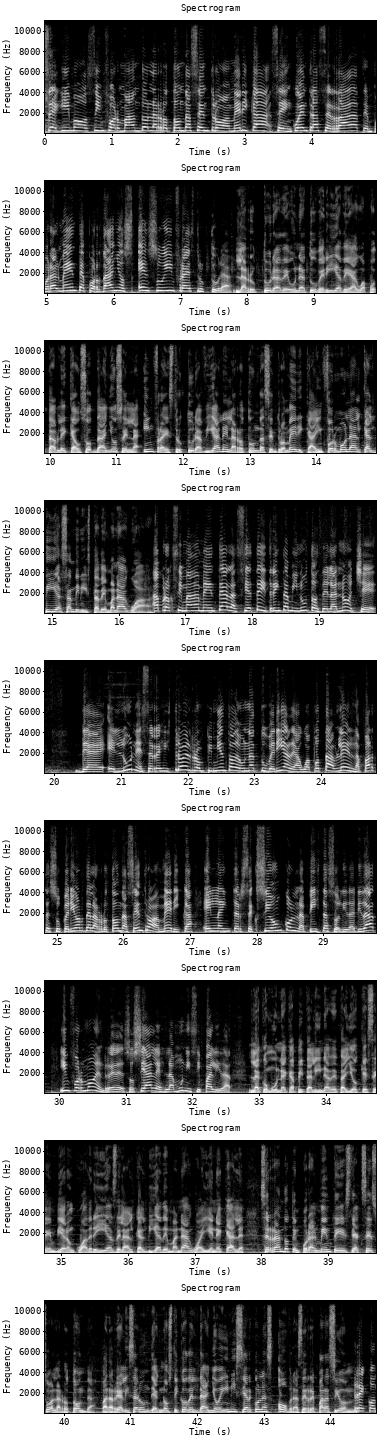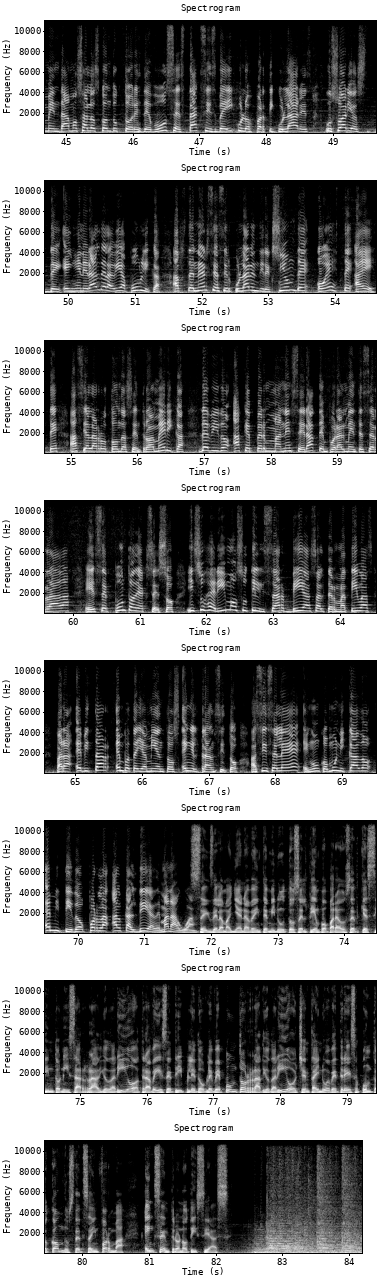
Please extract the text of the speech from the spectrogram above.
Seguimos informando, la Rotonda Centroamérica se encuentra cerrada temporalmente por daños en su infraestructura. La ruptura de una tubería de agua potable causó daños en la infraestructura vial en la Rotonda Centroamérica, informó la alcaldía sandinista de Managua. Aproximadamente a las 7 y 30 minutos de la noche. De el lunes se registró el rompimiento de una tubería de agua potable en la parte superior de la rotonda Centroamérica en la intersección con la pista Solidaridad, informó en redes sociales la municipalidad. La comuna capitalina detalló que se enviaron cuadrillas de la alcaldía de Managua y Enecal, cerrando temporalmente este acceso a la rotonda para realizar un diagnóstico del daño e iniciar con las obras de reparación. Recomendamos a los conductores de buses, taxis, vehículos particulares, usuarios de en general de la vía pública, abstenerse a circular en dirección de oeste a este hacia la rotonda Centroamérica, debido a que permanecerá temporalmente cerrada ese punto de acceso y sugerimos utilizar vías alternativas para evitar embotellamientos en el tránsito. Así se lee en un comunicado emitido por la alcaldía de Managua. 6 de la mañana, 20 minutos, el tiempo para usted que sintoniza Radio Darío a través de www.radiodarío893.com. Usted se informa en Centro Noticias.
